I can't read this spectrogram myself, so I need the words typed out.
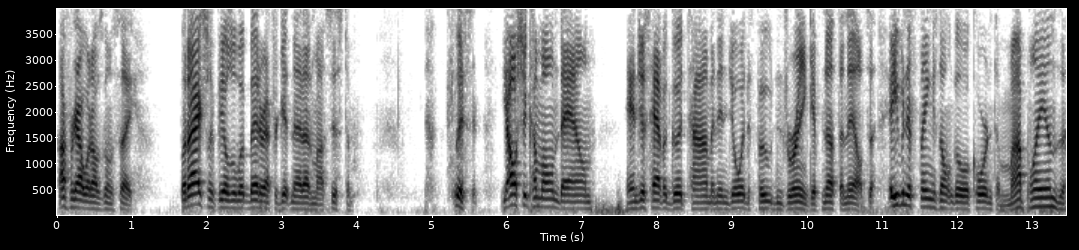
I forgot what I was gonna say, but I actually feel a little bit better after getting that out of my system. Listen, y'all should come on down and just have a good time and enjoy the food and drink, if nothing else. Uh, even if things don't go according to my plans, uh,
